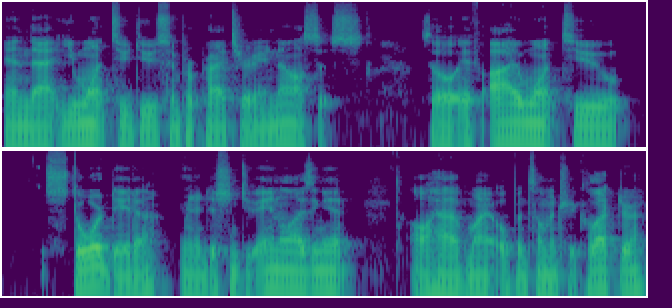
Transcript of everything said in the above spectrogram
in that you want to do some proprietary analysis. So if I want to store data in addition to analyzing it, I'll have my OpenTelemetry collector,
